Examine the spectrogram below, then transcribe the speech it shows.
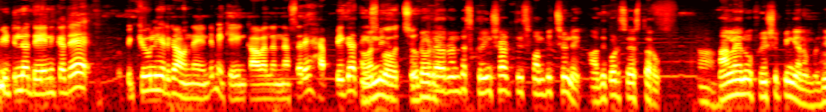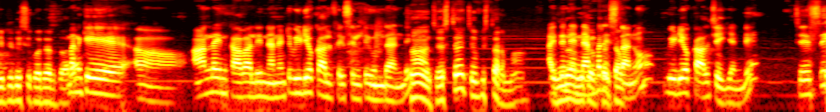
వీటిలో దేనికదే పెక్యూలియర్గా ఉన్నాయండి. మీకు ఏం కావాలన్నా సరే హ్యాపీగా తీసుకోవచ్చు. స్క్రీన్ షాట్ తీసి పంపించండి. అది కూడా చేస్తారు. Online free shipping DTDC courier ద్వారా? మనకి ఆన్లైన్ కావాలి అని అంటే వీడియో కాల్ ఫెసిలిటీ ఉందా అండి? చేస్తే చూపిస్తారమ్మా. అయితే నేను నెంబర్. ఇస్తాను. వీడియో కాల్ చెయ్యండి. చేసి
